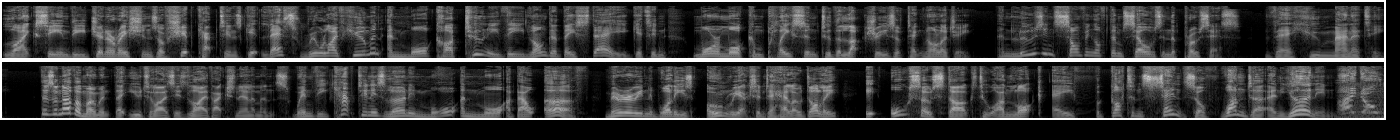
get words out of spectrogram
Like seeing the generations of ship captains get less real life human and more cartoony the longer they stay, getting more and more complacent to the luxuries of technology and losing something of themselves in the process their humanity. There's another moment that utilizes live action elements when the captain is learning more and more about Earth. Mirroring WALL-E's own reaction to Hello Dolly, it also starts to unlock a forgotten sense of wonder and yearning. I don't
